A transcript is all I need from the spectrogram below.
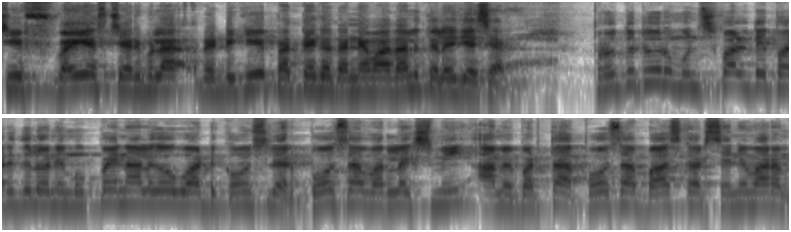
chief YS Sharmila రెడ్డికి ప్రత్యేక ధన్యవాదాలు తెలియజేశారు. ప్రొద్దుటూరు మున్సిపాలిటీ పరిధిలోని ముప్పై నాలుగవ వార్డు కౌన్సిలర్ పోసా వరలక్ష్మి ఆమె భర్త పోసా భాస్కర్ శనివారం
